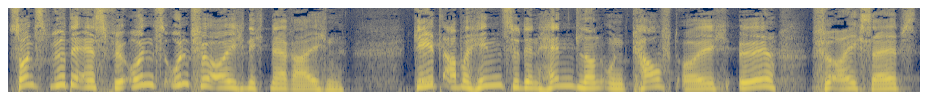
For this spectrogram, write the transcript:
sonst würde es für uns und für euch nicht mehr reichen. Geht aber hin zu den Händlern und kauft euch Öl für euch selbst.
